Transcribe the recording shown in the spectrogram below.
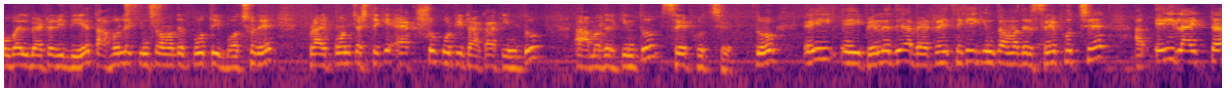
মোবাইল ব্যাটারি দিয়ে, তাহলে কিন্তু আমাদের প্রতি বছরে প্রায় পঞ্চাশ থেকে একশো কোটি টাকা কিন্তু আমাদের কিন্তু সেভ হচ্ছে। তো এই এই ফেলে দেওয়া ব্যাটারি থেকেই কিন্তু আমাদের সেভ হচ্ছে। আর এই লাইটটা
